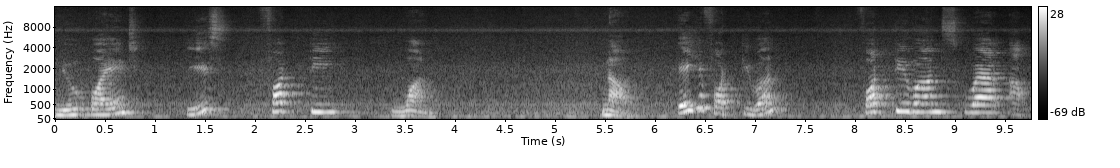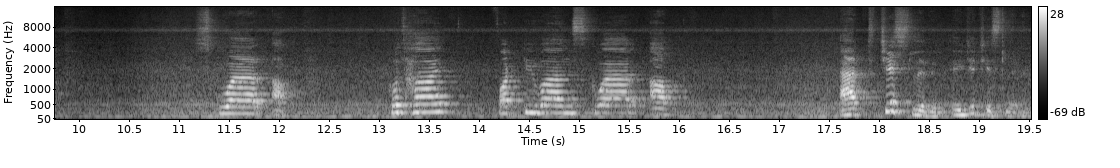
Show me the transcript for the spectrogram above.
new point is forty one now এই যে forty one forty one square up square up কোথায়? Forty one square up at chest level এই যে চেস লেভেল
